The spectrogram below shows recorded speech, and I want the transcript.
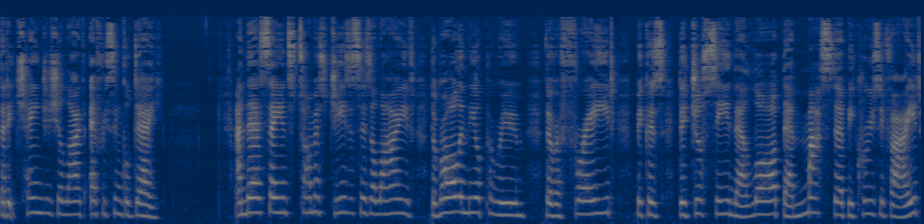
that it changes your life every single day. And they're saying to Thomas, Jesus is alive. They're all in the upper room. They're afraid because they've just seen their Lord, their Master, be crucified.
